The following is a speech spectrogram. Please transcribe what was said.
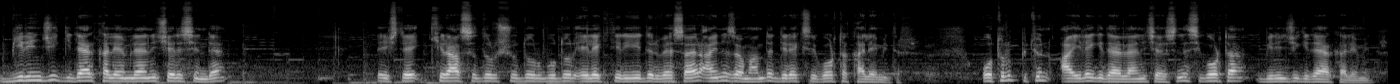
birinci gider kalemlerinin içerisinde e işte kirasıdır, şudur, budur, elektriğidir vesaire aynı zamanda direkt sigorta kalemidir. Oturup bütün aile giderlerinin içerisinde sigorta birinci gider kalemidir.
